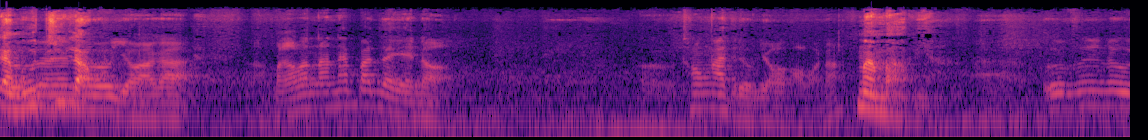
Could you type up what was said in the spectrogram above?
တန်မိုးကြီးလောက်ရွာကဘာဝနာနဲ့ပတ်သက်ရင်တော့ထုံးကားတယ်လို့ပြောပါပေါ့နော်မှန်ပါဗျာဦးဇင်းတို့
